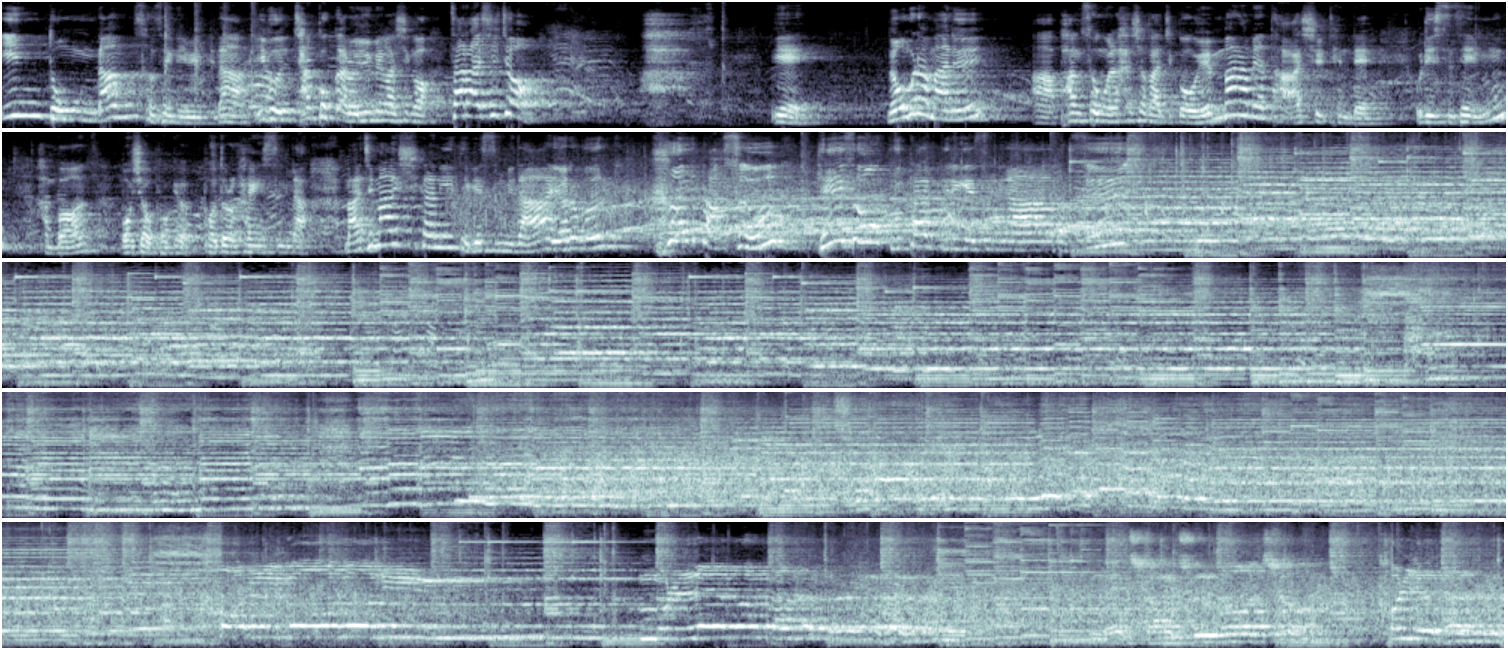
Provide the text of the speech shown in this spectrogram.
인동남 선생님입니다. 이분 작곡가로 유명하신 거 잘 아시죠? 하, 예. 너무나 많은 아, 방송을 하셔가지고 웬만하면 다 아실 텐데 우리 선생님 한번 모셔보도록 하겠습니다. 마지막 시간이 되겠습니다. 여러분 큰 박수 계속 부탁드리겠습니다.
